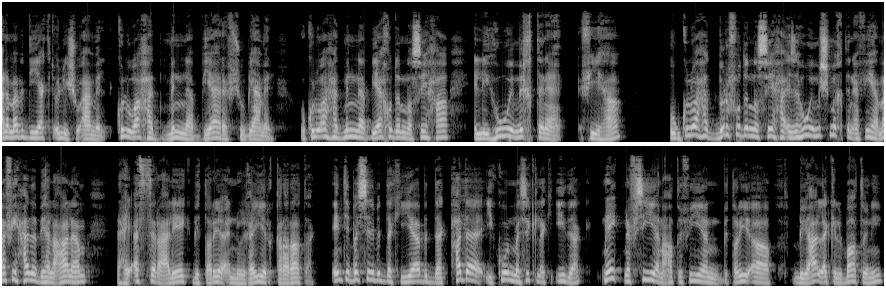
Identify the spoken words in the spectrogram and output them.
أنا ما بدي إياك تقول لي شو أعمل. كل واحد منا بيعرف شو بيعمل وكل واحد منا بياخذ النصيحة اللي هو مقتنع فيها وكل واحد بيرفض النصيحة إذا هو مش مقتنع فيها. ما في حدا بهالعالم رح يأثر عليك بطريقة إنه يغير قراراتك. أنت بس اللي بدك إياه بدك حدا يكون ماسك لك إيدك هيك نفسيا عاطفيا بطريقة بعقلك الباطني.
